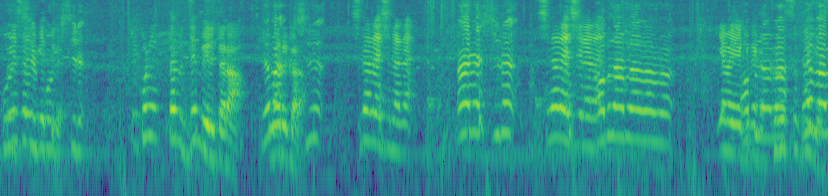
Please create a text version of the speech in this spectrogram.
攻撃してる攻撃してるでこれ多分全部入れたらや終わるからばい死。ぬ死なない死なない。あやばい死ぬ死なない死なない。危ない危ない危ない。やばいやばいやばい。アやばい。やば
